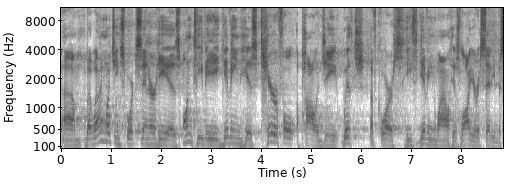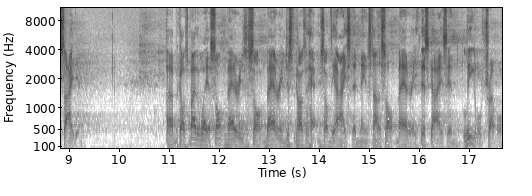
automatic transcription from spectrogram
Um, but when I'm watching Sports Center, he is on TV giving his tearful apology, which, of course, he's giving while his lawyer is sitting beside him. Uh, because, by the way, assault and battery is assault and battery. Just because it happens on the ice doesn't mean it's not assault and battery. This guy's in legal trouble.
